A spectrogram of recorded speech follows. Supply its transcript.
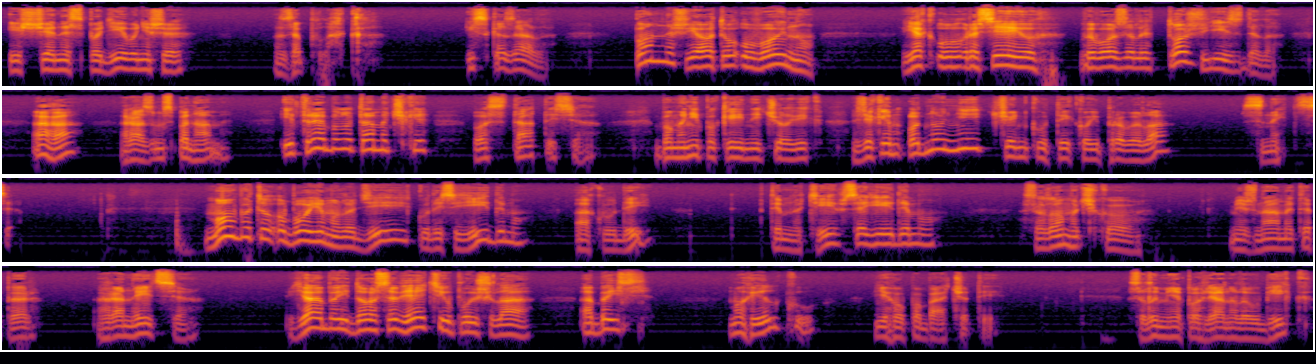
і ще несподіваніше заплакала і сказала Помниш, я ото у войну, як у Росію вивозили, тож їздила. Ага, разом з панами. І треба було тамечки остатися, бо мені покійний чоловік, з яким одну ніченьку тико й провела, сниться. Мов би то обоє молоді, кудись їдемо, а куди? В темноті все їдемо. Соломочко, між нами тепер границя. Я би й до совєтів пойшла, абись могилку його побачити. Соломія поглянула в бік,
